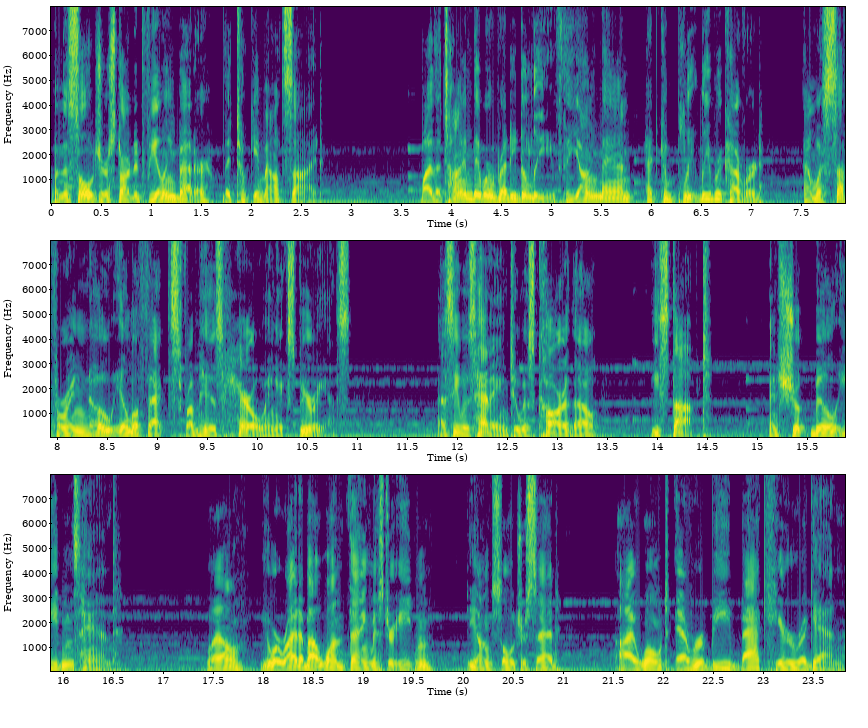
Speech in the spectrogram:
When the soldiers started feeling better, they took him outside. By the time they were ready to leave, the young man had completely recovered and was suffering no ill effects from his harrowing experience. As he was heading to his car, though, he stopped and shook Bill Eden's hand. "'Well, you were right about one thing, Mr. Eden,' the young soldier said. "'I won't ever be back here again.'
